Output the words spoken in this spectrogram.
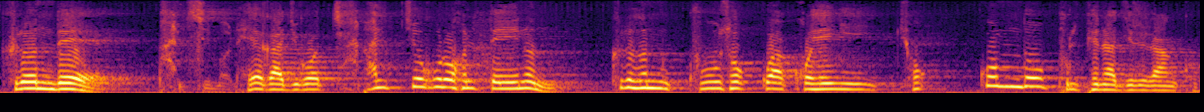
그런데 발심을 해가지고 자발적으로 할 때에는 그러한 구속과 고행이 조금도 불편하지를 않고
